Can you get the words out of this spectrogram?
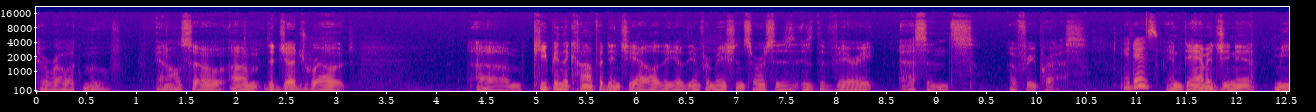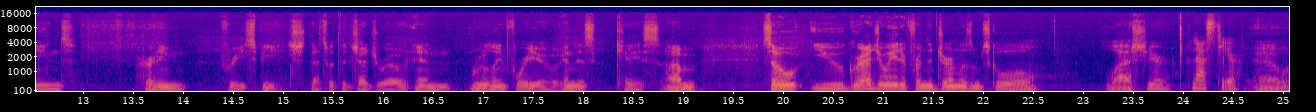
heroic move. And also, um, the judge wrote, um, "Keeping the confidentiality of the information sources is the very essence of free press, it is. and damaging it means hurting free speech." That's what the judge wrote in ruling for you in this case. Um, so you graduated from the journalism school last year Last year. uh,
